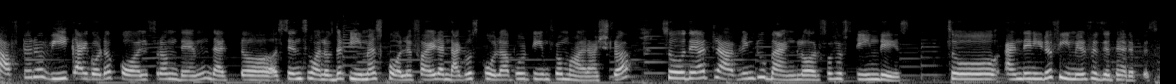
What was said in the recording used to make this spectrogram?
after a week i got a call from them that uh, since one of the team has qualified and that was kolhapur team from maharashtra so they are traveling to bangalore for 15 days so and they need a female physiotherapist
